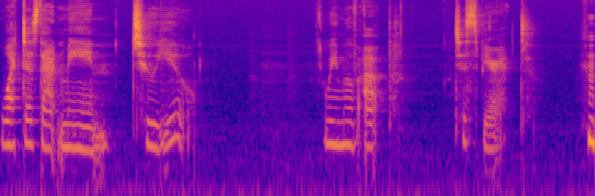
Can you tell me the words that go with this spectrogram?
What does that mean to you? We move up to spirit,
